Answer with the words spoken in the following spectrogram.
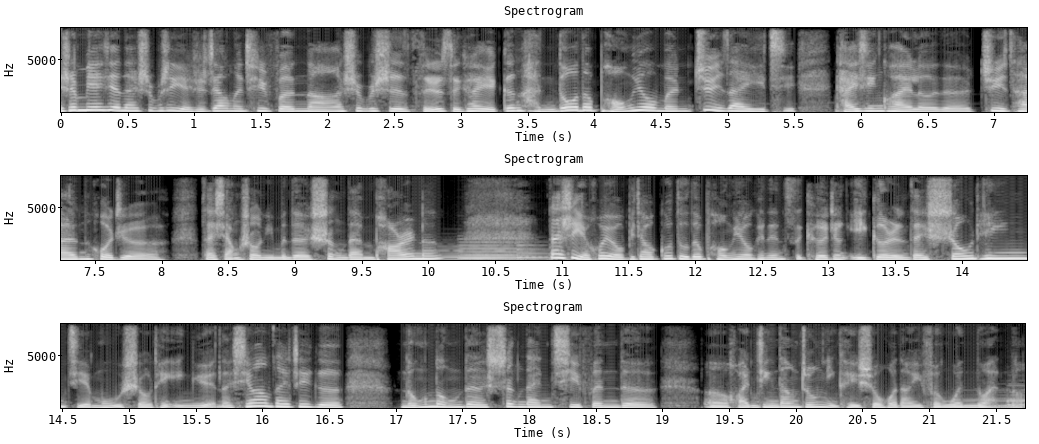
身边现在是不是也是这样的气氛呢？是不是此时此刻也跟很多的朋友们聚在一起，开心快乐的聚餐，或者在享受你们的圣诞趴呢？但是也会有比较孤独的朋友，可能此刻正一个人在收听节目、收听音乐。那希望在这个浓浓的圣诞气氛的呃环境当中，你可以收获到一份温暖呢。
